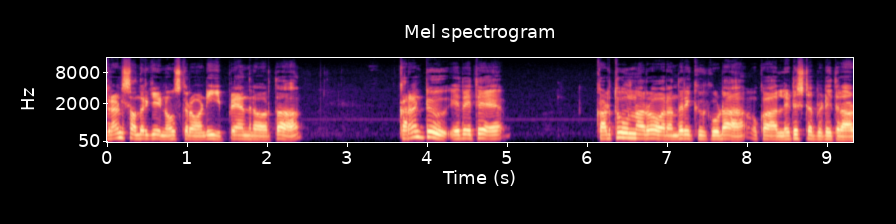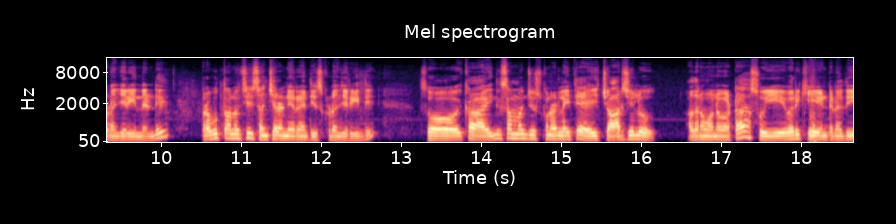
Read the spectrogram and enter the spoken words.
ఫ్రెండ్స్ అందరికీ నమస్కారం అండి. ఇప్పుడే అందిన వార్త కరెంటు ఏదైతే కడుతూ ఉన్నారో వారందరికీ కూడా ఒక లేటెస్ట్ అప్డేట్ అయితే రావడం జరిగిందండి. ప్రభుత్వం నుంచి సంచలన నిర్ణయం తీసుకోవడం జరిగింది. సో ఇక ఇందుకు సంబంధించి చూసుకున్నట్లయితే ఈ ఛార్జీలు అదనం అన్నమాట. సో ఎవరికి ఏంటనేది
